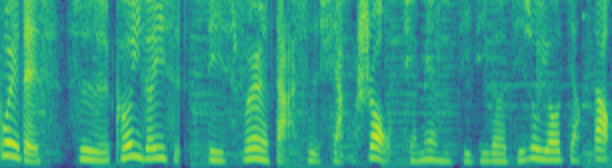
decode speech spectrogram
Puedes 是可以的意思，disfrutar 是享受。前面几集的集数有讲到，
